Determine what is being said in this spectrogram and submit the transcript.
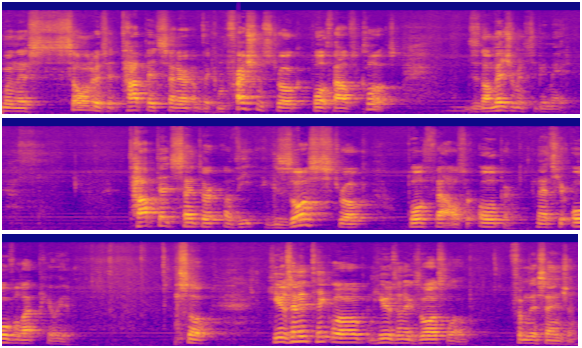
when the cylinder is at top dead center of the compression stroke, both valves are closed. There's no measurements to be made. Top dead center of the exhaust stroke, both valves are open. That's your overlap period. So here's an intake lobe and here's an exhaust lobe from this engine.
